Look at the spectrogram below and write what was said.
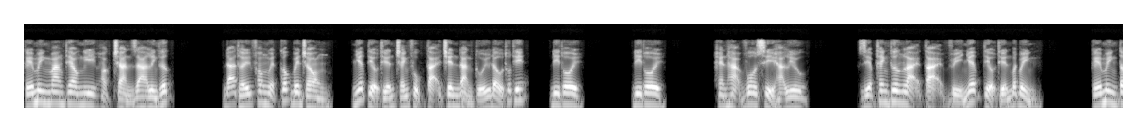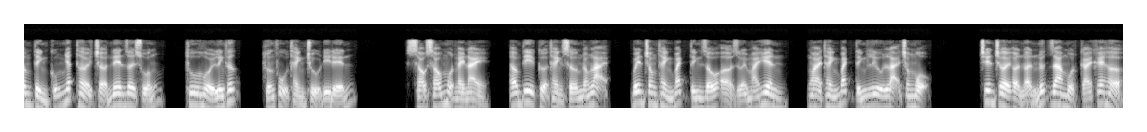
kế minh mang theo nghi hoặc tràn ra linh thức. Đã thấy phong nguyệt cốc bên trong, nhiếp tiểu tiến tránh phục tại trên đàn túi đầu thút thít, đi thôi đi thôi hèn hạ vô sỉ hạ lưu. Diệp thanh thương lại tại vì nhất tiểu tiến bất bình. Kế minh tâm tình cũng nhất thời trở nên rơi xuống, thu hồi linh thức, hướng phủ thành chủ đi đến. Sáu sáu một ngày này, âm ty cửa thành sớm đóng lại, bên trong thành bách tính giấu ở dưới mái hiên, ngoài thành bách tính lưu lại trong mộ. Trên trời ẩn ẩn nứt ra một cái khe hở,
